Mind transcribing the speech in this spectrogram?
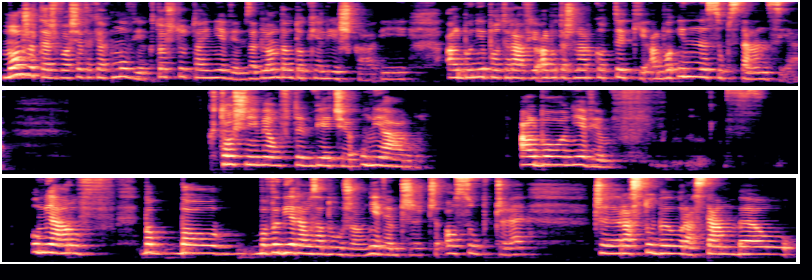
Może też właśnie tak jak mówię, ktoś tutaj, nie wiem, zaglądał do kieliszka i albo nie potrafił, albo też narkotyki, albo inne substancje. Ktoś nie miał w tym, wiecie, umiaru. Albo nie wiem, w, w umiarów, bo, bo, bo wybierał za dużo. Nie wiem, czy, czy osób, czy, czy raz tu był, raz tam był.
